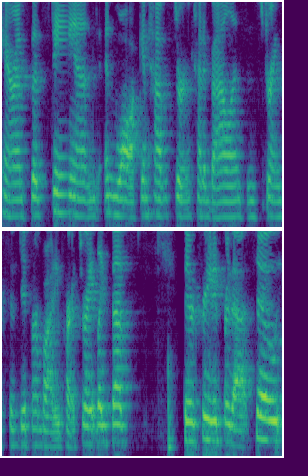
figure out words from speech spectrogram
parents that stand and walk and have a certain kind of balance and strength of different body parts, right? Like that's they're created for that. So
